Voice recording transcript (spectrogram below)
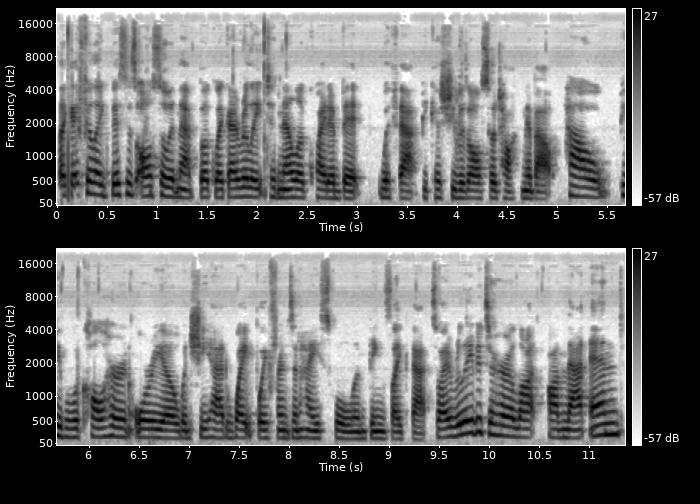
Like, I feel like this is also in that book. Like, I relate to Nella quite a bit with that because she was also talking about how people would call her an Oreo when she had white boyfriends in high school and things like that. So I related to her a lot on that end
